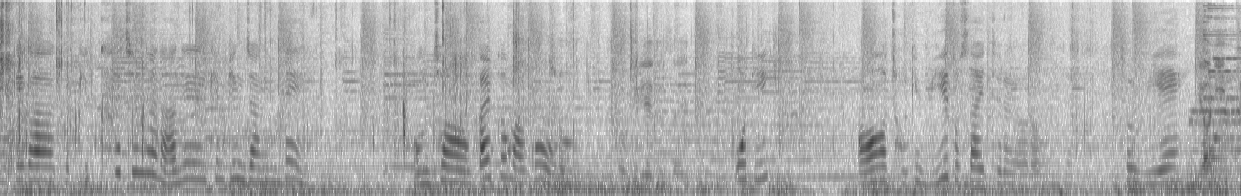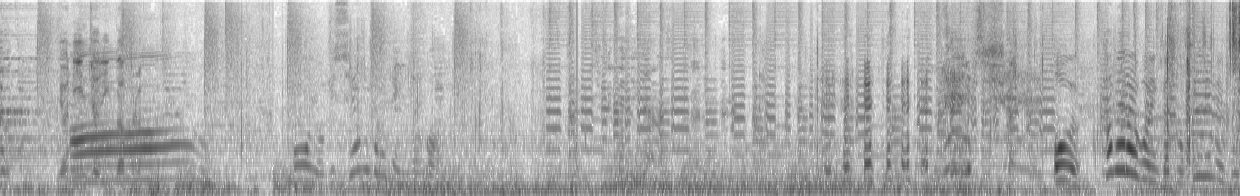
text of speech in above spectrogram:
여기가 그렇게 크지는 않은 캠핑장인데 엄청 깔끔하고 저 위에도 사이트. 어디? 아 저기 위에도 사이트래요 여러분들 저 위에 연인전, 연인전인가 그런. 아. 어 여기 수영장도 있는 것 같아 수리해지지 않았습니까, 여러분들? 어 카메라 보니까 더 슬림해 보인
